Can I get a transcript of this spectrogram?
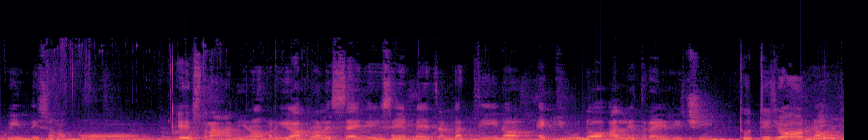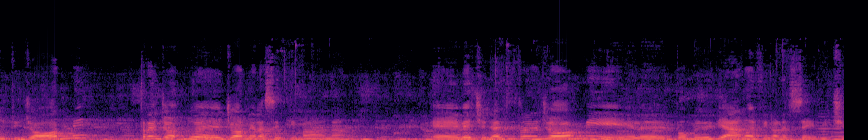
Quindi sono un po', un po' strani, no? Perché io apro alle 6, 6 e mezza al mattino e chiudo alle 13. Tutti i giorni? Non tutti i giorni, tre gio- due giorni alla settimana. E invece gli altri tre giorni il pomeridiano è fino alle 16.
